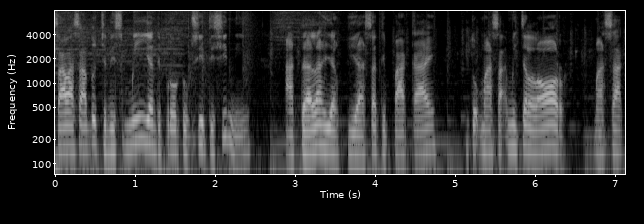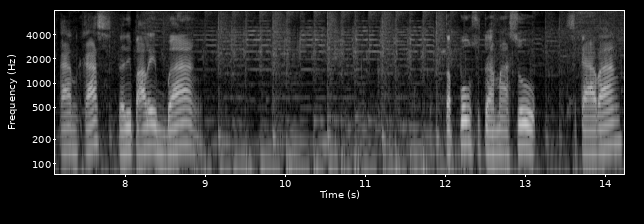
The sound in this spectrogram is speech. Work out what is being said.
Salah satu jenis mie yang diproduksi di sini adalah yang biasa dipakai untuk masak mie celor, masakan khas dari Palembang. Tepung sudah masuk. Sekarang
